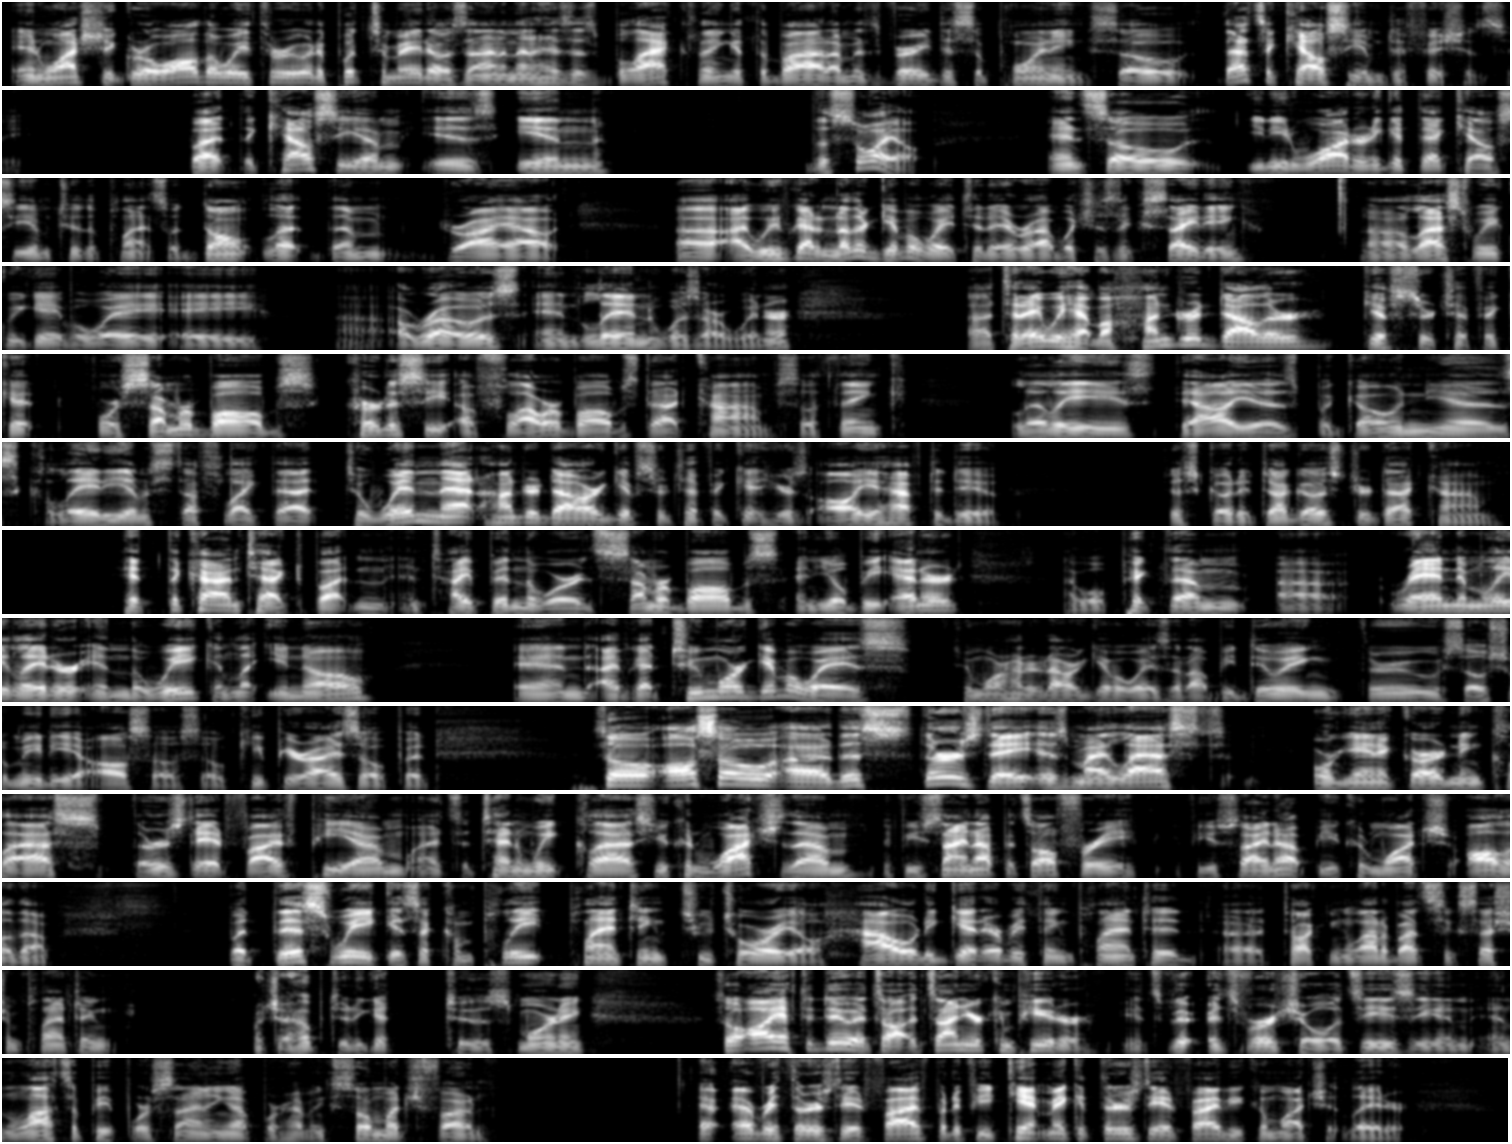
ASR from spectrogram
and watched it grow all the way through, and it put tomatoes on, and then it has this black thing at the bottom. It's very disappointing. So that's a calcium deficiency, but the calcium is in the soil. And so you need water to get that calcium to the plant. So don't let them dry out. Uh, I, we've got another giveaway today, Rob, which is exciting. Uh, last week we gave away a uh, a rose, and Lynn was our winner. Uh, today we have a hundred dollar gift certificate for summer bulbs, courtesy of flowerbulbs.com. So think lilies, dahlias, begonias, caladiums, stuff like that. To win that hundred dollar gift certificate, here's all you have to do: Just go to dougoster.com, hit the contact button, and type in the words summer bulbs, and you'll be entered. I will pick them uh, randomly later in the week and let you know. And I've got two more giveaways, two more $100 giveaways that I'll be doing through social media also. So keep your eyes open. So, also, uh, this Thursday is my last organic gardening class, Thursday at 5 p.m. It's a 10 week class. You can watch them if you sign up, it's all free. If you sign up, you can watch all of them. But this week is a complete planting tutorial how to get everything planted, uh, talking a lot about succession planting, which I hope to get to this morning. So all you have to do it's all, it's on your computer. It's it's virtual. It's easy, and and lots of people are signing up. We're having so much fun every Thursday at 5. But if you can't make it Thursday at 5, you can watch it later.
